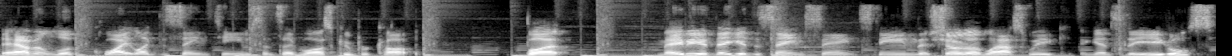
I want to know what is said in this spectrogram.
They haven't looked quite like the same team since they've lost Cooper Kupp, but maybe if they get the same Saints team that showed up last week against the Eagles,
